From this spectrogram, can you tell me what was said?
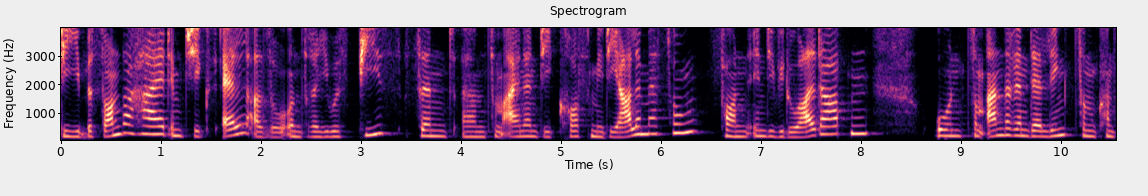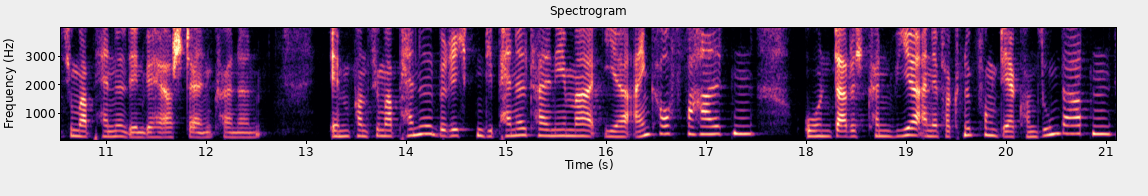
Die Besonderheit im GXL, also unsere USPs, sind ähm, zum einen die cross-mediale Messung von Individualdaten und zum anderen der Link zum Consumer Panel, den wir herstellen können. Im Consumer Panel berichten die Panel-Teilnehmer ihr Einkaufsverhalten und dadurch können wir eine Verknüpfung der Konsumdaten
